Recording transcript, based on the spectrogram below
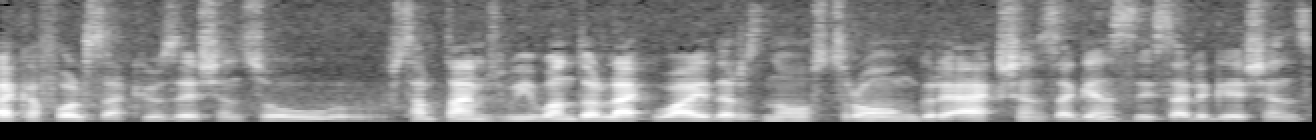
like a false accusation. So sometimes we wonder, like, why there's no strong reactions against these allegations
